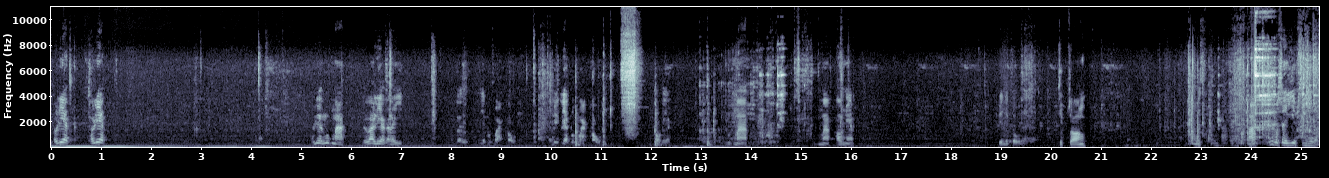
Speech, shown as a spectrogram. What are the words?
เขาเรียกเขาเรียกเขาเรียกลูกหมาก หรือว่าเรียกอะไรอีกเลยเรียกลูกหมากเข้าเนี่ยเรียกเรียกลูกหมากเข้าเข้าเนี่ยลูกหมากลูกหมากเขาแหนบเป ลี่ยนในโตเนี่ยสิบสองมานี่มันใส่ยี่สิบสี่เนี่ย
